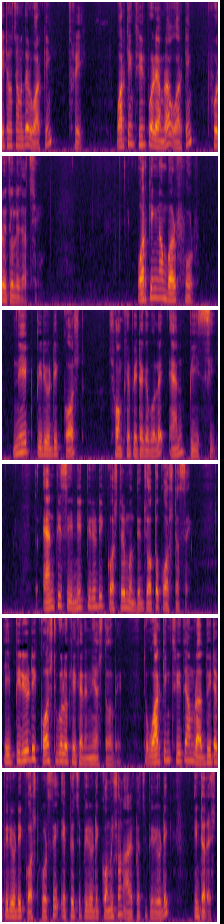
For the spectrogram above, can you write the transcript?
এটা হচ্ছে আমাদের ওয়ার্কিং থ্রি। ওয়ার্কিং থ্রির পরে আমরা ওয়ার্কিং ফোরে চলে যাচ্ছি। Working number four, net periodic cost, সংক্ষেপে এটাকে বলে এনপিসি। তো এনপিসি, নিট পিরিয়ডিক কস্টের মধ্যে যত কস্ট আছে, এই পিরিয়ডিক কস্টগুলোকে এখানে নিয়ে আসতে হবে। তো ওয়ার্কিং থ্রিতে আমরা দুইটা পিরিয়ডিক কস্ট করছি, একটা হচ্ছে পিরিয়ডিক কমিশন আর একটা হচ্ছে পিরিয়ডিক ইন্টারেস্ট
